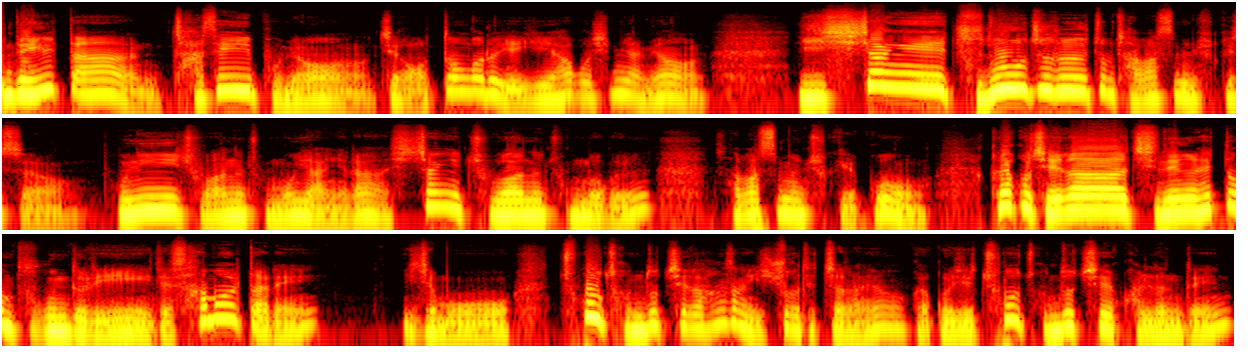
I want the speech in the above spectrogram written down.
근데 일단 자세히 보면 제가 어떤 거를 얘기하고 싶냐면 이 시장의 주도주를 좀 잡았으면 좋겠어요. 본인이 좋아하는 종목이 아니라 시장이 좋아하는 종목을 잡았으면 좋겠고 그래갖고 제가 진행을 했던 부분들이 이제 3월 달에 이제 뭐 초전도체가 항상 이슈가 됐잖아요. 그래서 이제 초전도체 관련된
